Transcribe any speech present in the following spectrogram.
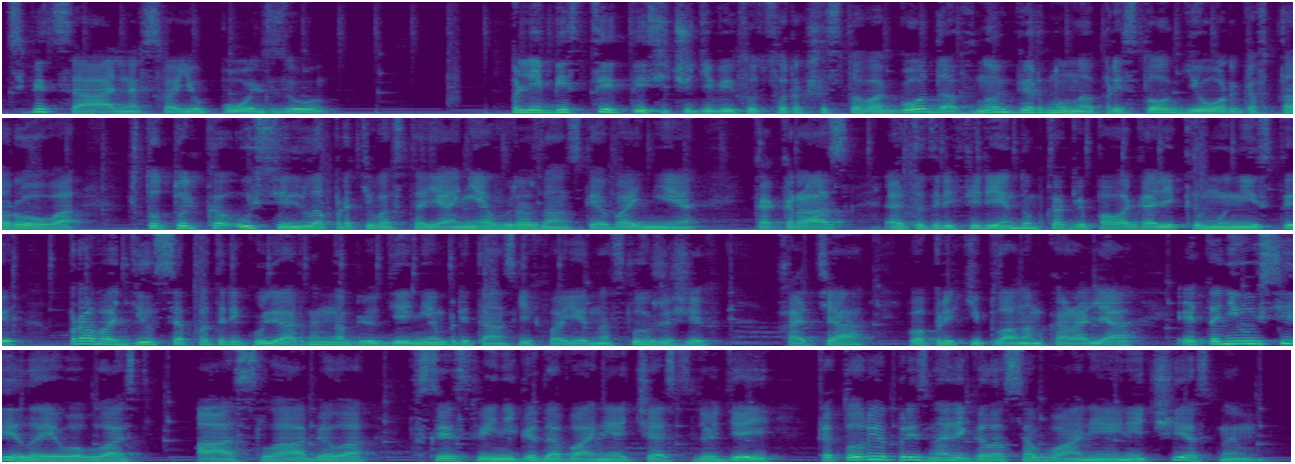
специально в свою пользу. Плебисцит 1946 года вновь вернул на престол Георга II, что только усилило противостояние в гражданской войне. Как раз этот референдум, как и полагали коммунисты, проводился под регулярным наблюдением британских военнослужащих, хотя, вопреки планам короля, это не усилило его власть, а ослабило вследствие негодования часть людей, которые признали голосование нечестным.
